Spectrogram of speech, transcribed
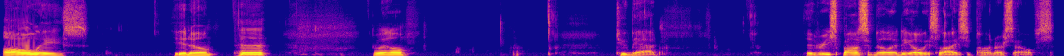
Always. You know, huh. Well, too bad. The responsibility always lies upon ourselves.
